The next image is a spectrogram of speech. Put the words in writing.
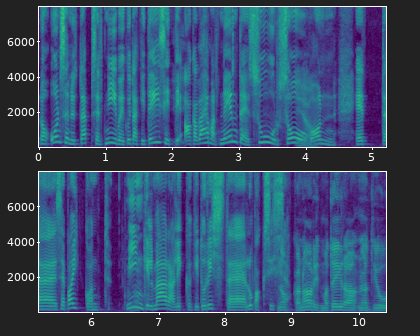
no on see nüüd täpselt nii või kuidagi teisiti, aga vähemalt nende suur soov ja. on, et äh, see paikkond mingil no. määral ikkagi turiste lubaks sisse. noh, Kanaarid, Madeira, nad ju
